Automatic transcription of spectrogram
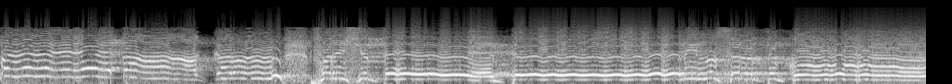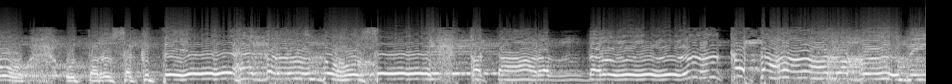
پیدا کر، فرشتے تیری نصرت کو اتر سکتے ہیں گردوں سے قطار اندر قطار رب بھی۔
